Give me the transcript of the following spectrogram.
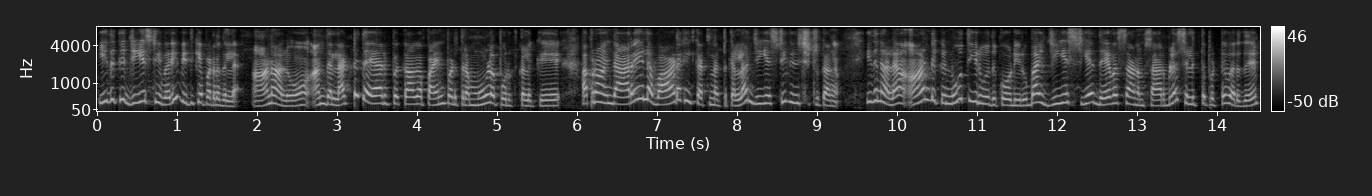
இதுக்கு ஜிஎஸ்டி வரி விதிக்கப்படுறது இல்லை ஆனாலும் அந்த லட்டு தயாரிப்புக்காக பயன்படுத்துற மூலப்பொருட்களுக்கு அப்புறம் இந்த அறையில வாடகை கட்டணத்துக்கெல்லாம் ஜிஎஸ்டி விதிச்சிட்டு இருக்காங்க இதனால ஆண்டுக்கு நூத்தி இருபது கோடி ரூபாய் ஜிஎஸ்டிய தேவஸ்தானம் சார்பில் செலுத்தப்பட்டு வருது.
